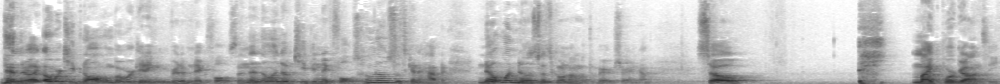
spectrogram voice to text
then they're like, oh, we're keeping all of them, but we're getting rid of Nick Foles. And then they'll end up keeping Nick Foles. Who knows what's going to happen? No one knows what's going on with the Bears right now. So, Mike Borgonzi,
